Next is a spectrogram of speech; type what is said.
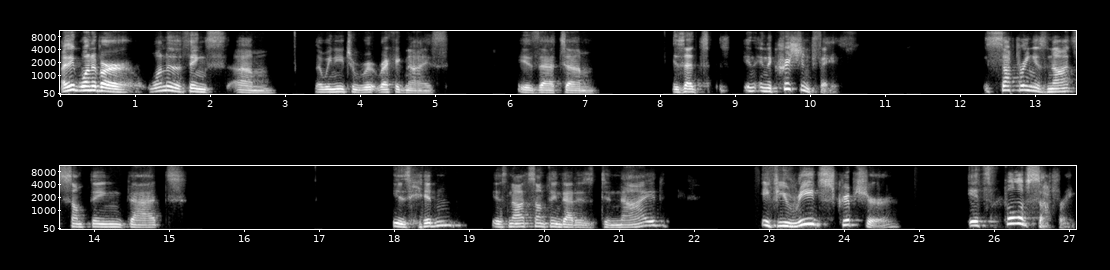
I think one of our one of the things um, that we need to re- recognize is that um, is that in, in the Christian faith, suffering is not something that is hidden, is not something that is denied. If you read scripture, it's full of suffering.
